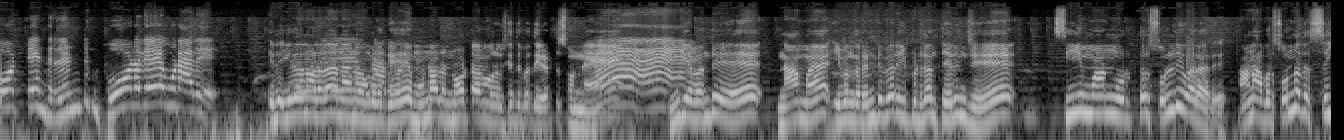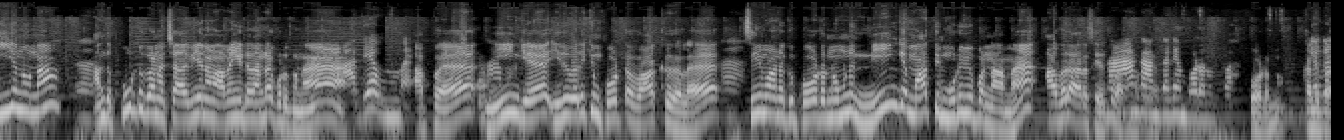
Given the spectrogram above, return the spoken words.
ஓட்டே இந்த ரெண்டும் போடவே கூடாது. இது இதனாலதான் நான் உங்களுக்கு முன்னால நோட்டான ஒரு விஷயத்தை பத்தி எடுத்து சொன்னேன். இங்க வந்து நாம இவங்க ரெண்டு பேரும் இப்படிதான் தெரிஞ்சு சீமான் ஒருத்தர் சொல்லி வராரு. ஆனா அவர் சொன்னதை செய்யணும்னா அந்த பூட்டுக்கான சாவியை நம்ம அவங்ககிட்ட தாண்டா கொடுக்கணும். அப்ப நீங்க இது வரைக்கும் போட்ட வாக்குகளை. சீமானுக்கு போடணும்னு நீங்க மாத்தி முடிவு பண்ணாம அவர் அரசியலுக்கு போடணும். கண்டிப்பா.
